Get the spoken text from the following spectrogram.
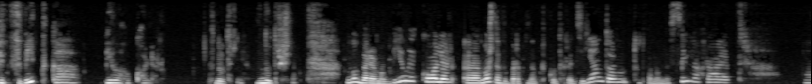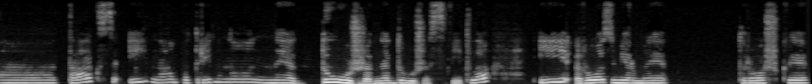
Підсвітка білого кольору. Внутрішня. внутрішня. Ми беремо білий колір, е, можна вибрати, наприклад, градієнтом, тут воно не сильно грає. Так, і нам потрібно не дуже, не дуже світло, і розмір ми трошки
